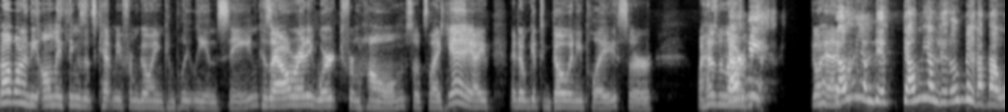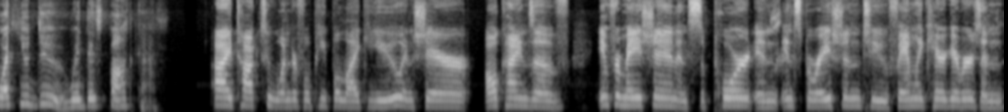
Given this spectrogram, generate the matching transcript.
about one of the only things that's kept me from going completely insane because I already worked from home. So it's like, yay, I, I don't get to go any place or my husband Tell already me, go ahead. tell me a little, tell me a little bit about what you do with this podcast. I talk to wonderful people like you and share all kinds of information and support and inspiration to family caregivers. And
